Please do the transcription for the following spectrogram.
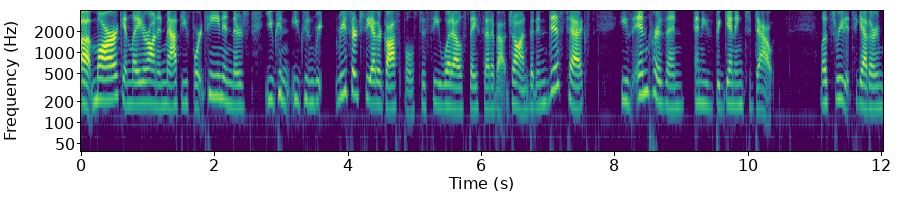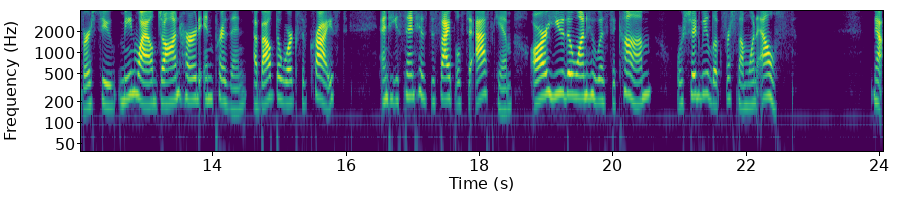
uh, Mark and later on in Matthew 14 and there's you can you can re- research the other gospels to see what else they said about John. But in this text he's in prison and he's beginning to doubt. Let's read it together in verse 2 meanwhile John heard in prison about the works of Christ and he sent his disciples to ask him are you the one who was to come or should we look for someone else now,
